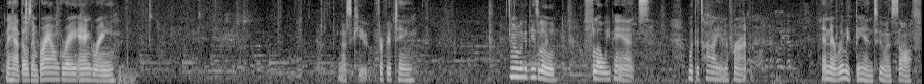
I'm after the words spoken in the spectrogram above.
And they had those in brown, gray, and green. That's cute for 15. Oh, look at these little flowy pants. with a tie in the front. And they're really thin too and soft.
